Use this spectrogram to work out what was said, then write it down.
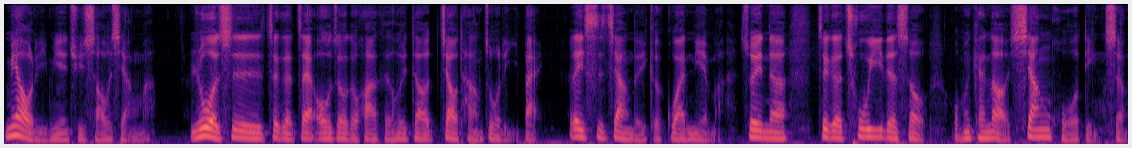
庙里面去烧香嘛。如果是这个在欧洲的话，可能会到教堂做礼拜，类似这样的一个观念嘛。所以呢，这个初一的时候，我们看到香火鼎盛。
